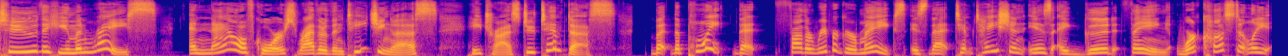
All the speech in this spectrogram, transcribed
to the human race. And now, of course, rather than teaching us, he tries to tempt us. But the point that Father Ripperger makes is that temptation is a good thing. We're constantly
